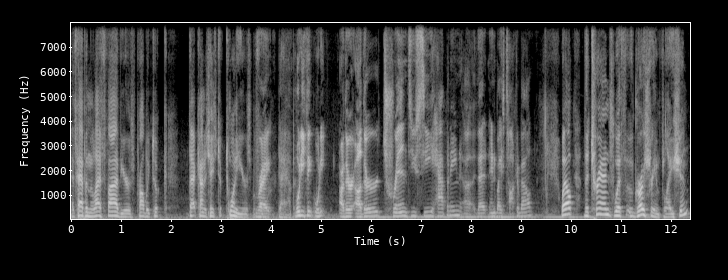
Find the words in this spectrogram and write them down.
has happened in the last five years. Probably took that kind of change took twenty years before Right. to happen. What do you think? What do you, are there other trends you see happening uh, that anybody's talking about? Well, the trends with grocery inflation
